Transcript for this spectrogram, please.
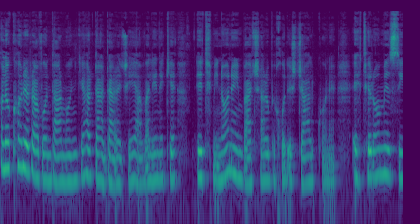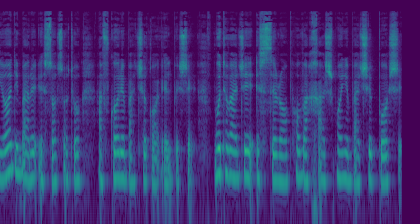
حالا کار روان درمانگر در درجه اول اینه که اطمینان این بچه رو به خودش جلب کنه. احترام زیادی برای احساسات و افکار بچه قائل بشه. متوجه استراب ها و خشم های بچه باشه.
